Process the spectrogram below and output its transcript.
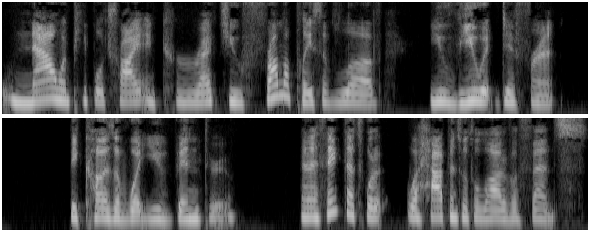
now when people try and correct you from a place of love, you view it different because of what you've been through. And I think that's what, what happens with a lot of offense.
